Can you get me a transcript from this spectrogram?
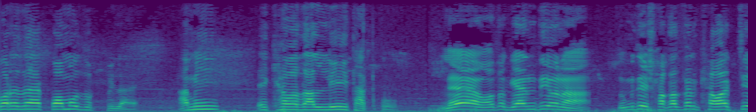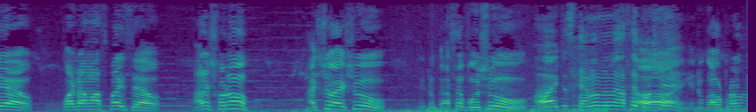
পরে যায় কমও জুট পিলায়। আমি এই খাওয়া জাল নিয়েই থাকব। লে অত জ্ঞান দিও না। তুমি তো সকাল থেকে খাওয়াচ্ছাও কটা মাছ পাইছাও। আরে শোনো আসো আসো। একটু কাছে বসো। একটু শ্যামা ম্যামে আছে বসে একটু গল্প টল্প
